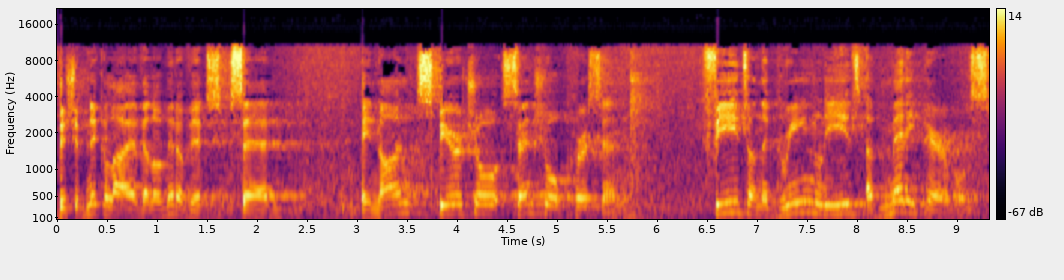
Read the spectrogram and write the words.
Bishop Nikolai Velimirovich said, A non spiritual, sensual person feeds on the green leaves of many parables,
